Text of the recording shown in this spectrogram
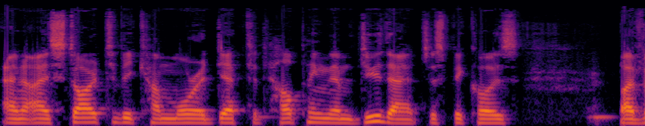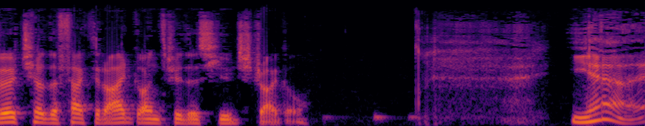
And i started to become more adept at helping them do that just because by virtue of the fact that i'd gone through this huge struggle yeah,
